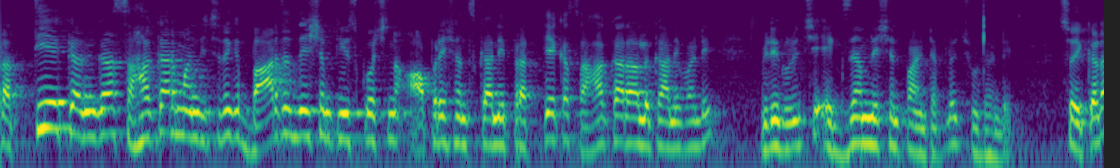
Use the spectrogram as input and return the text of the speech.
ప్రత్యేకంగా సహకారం అందించడానికి భారతదేశం తీసుకొచ్చిన ఆపరేషన్స్ కానీ ప్రత్యేక సహకారాలు కానివ్వండి వీటి గురించి ఎగ్జామినేషన్ పాయింట్ ఆఫ్ వ్యూ చూడండి. సో ఇక్కడ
